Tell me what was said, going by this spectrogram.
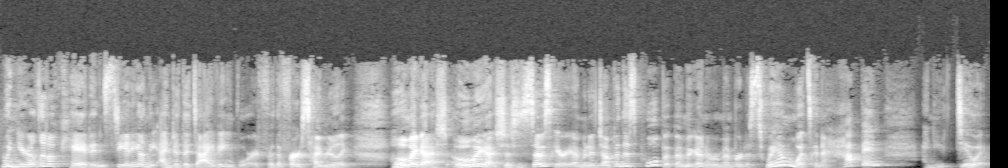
when you're a little kid and standing on the end of the diving board for the first time, you're like, oh my gosh, oh my gosh, this is so scary. I'm going to jump in this pool, but am I going to remember to swim? What's going to happen? And you do it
